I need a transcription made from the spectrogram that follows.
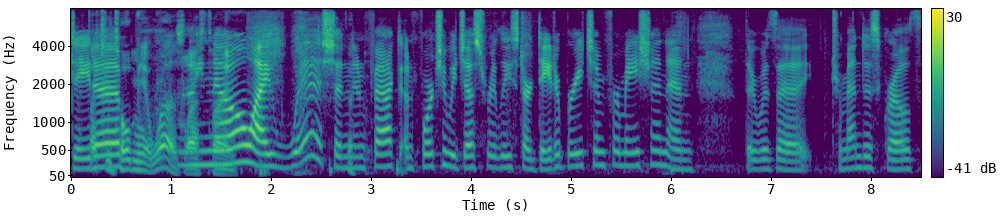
data. you told me it was last I know, I wish. And in fact, unfortunately, we just released our data breach information and there was a tremendous growth.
